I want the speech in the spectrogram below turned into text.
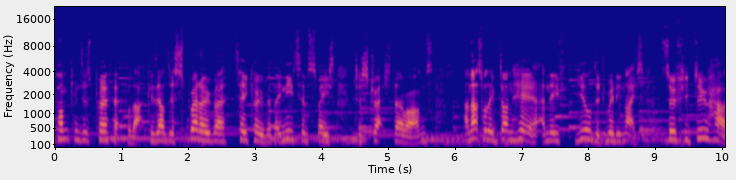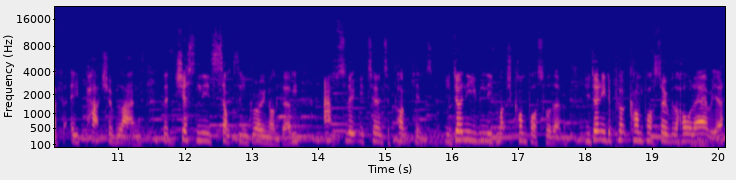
pumpkins is perfect for that because they'll just spread over, take over, they need some space to stretch their arms. And that's what they've done here and they've yielded really nice. So if you do have a patch of land that just needs something growing on them, absolutely turn to pumpkins. You don't even need much compost for them. You don't need to put compost over the whole area.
